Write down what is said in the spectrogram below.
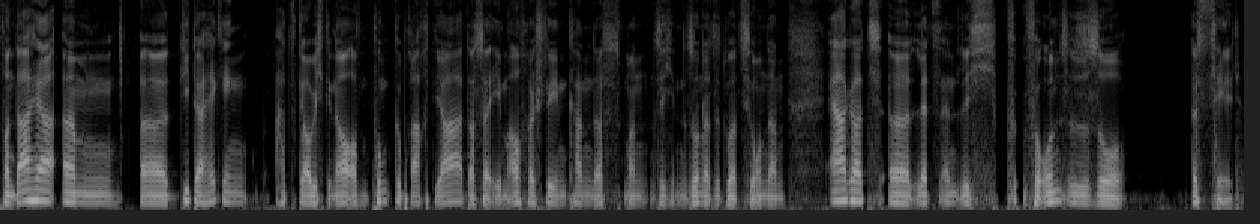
Von daher, ähm, äh, Dieter Hecking hat es, glaube ich, genau auf den Punkt gebracht, ja, dass er eben auch verstehen kann, dass man sich in so einer Situation dann ärgert. Äh, letztendlich für uns ist es so, es zählt.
